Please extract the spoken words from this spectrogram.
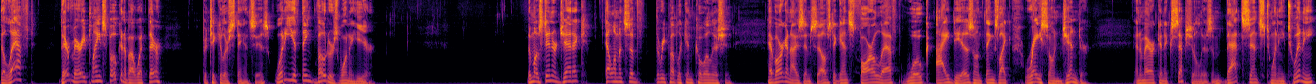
The left, they're very plain spoken about what their particular stance is. What do you think voters want to hear? The most energetic elements of the Republican coalition have organized themselves against far left woke ideas on things like race, on gender, and American exceptionalism that since 2020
